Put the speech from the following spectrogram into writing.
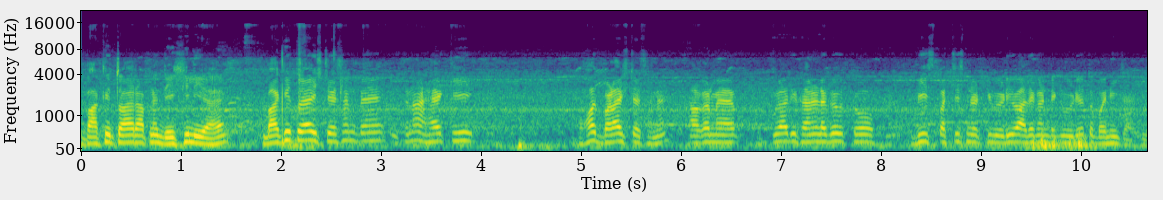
बाकी तो यार आपने देख ही लिया है। बाकी तो यार स्टेशन पे इतना है कि बहुत बड़ा स्टेशन है। अगर मैं पूरा दिखाने लगे तो 20-25 मिनट की वीडियो, आधे घंटे की वीडियो तो बन बनी जाएगी।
